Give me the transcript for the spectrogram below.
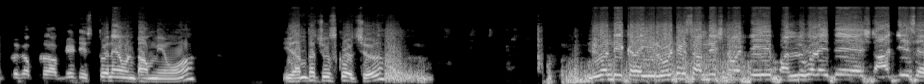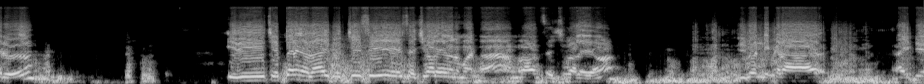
ఎప్పటికప్పుడు అప్డేట్ ఇస్తూనే ఉంటాం మేము. ఇదంతా చూసుకోవచ్చు. ఇదిగోండి ఇక్కడ ఈ రోడ్డుకి సంబంధించినటువంటి పనులు కూడా అయితే స్టార్ట్ చేశారు. ఇది చెప్పాను కదా ఇది వచ్చేసి సచివాలయం అన్నమాట అమరావతి సచివాలయం. ఇదిగోండి ఇక్కడ అయితే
